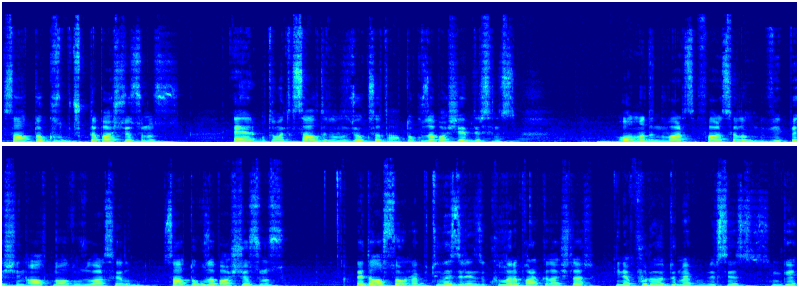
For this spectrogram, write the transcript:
Saat 9.30'da başlıyorsunuz. Eğer otomatik saldırınız yoksa daha 9'a başlayabilirsiniz. Olmadığını vars varsayalım. VIP 5'in altında olduğunuzu varsayalım. Saat 9'a başlıyorsunuz. Ve daha sonra bütün vezirlerinizi kullanıp arkadaşlar yine full öldürme yapabilirsiniz. Çünkü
